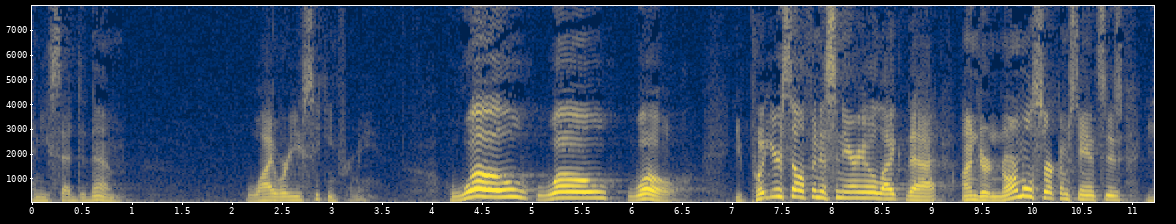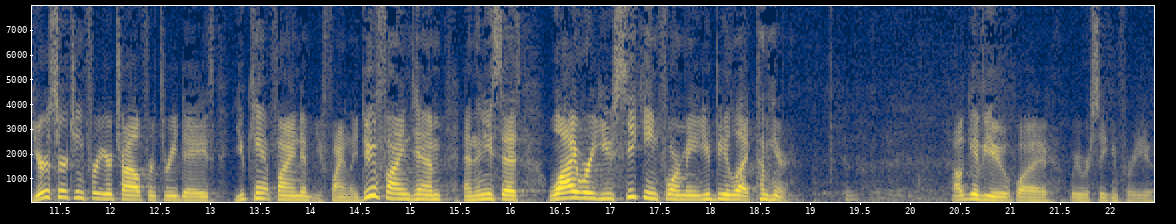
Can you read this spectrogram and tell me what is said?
And he said to them, Why were you seeking for me? Whoa, whoa, whoa. You put yourself in a scenario like that, under normal circumstances, you're searching for your child for three days, you can't find him, you finally do find him, and then he says, Why were you seeking for me? You'd be like, Come here. I'll give you why we were seeking for you.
